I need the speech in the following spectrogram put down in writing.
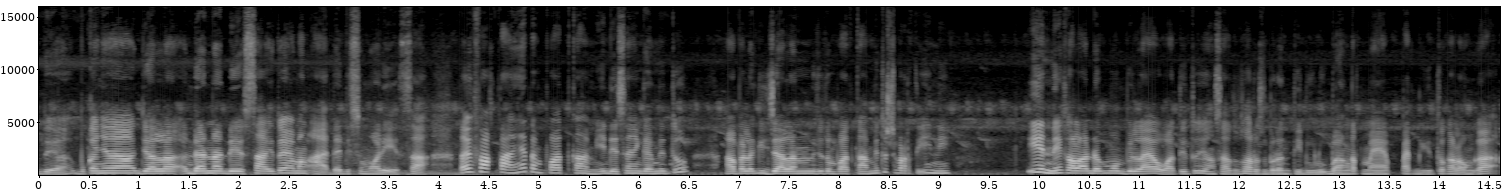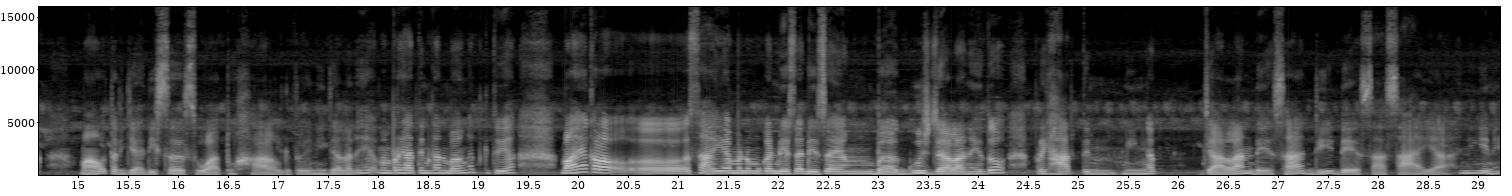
gitu ya bukannya jalan dana desa itu emang ada di semua desa tapi faktanya tempat kami desanya kami tuh apalagi jalan menuju tempat kami itu seperti ini ini kalau ada mobil lewat itu yang satu harus berhenti dulu banget mepet gitu. Kalau enggak mau terjadi sesuatu hal gitu. Ini jalan ya memprihatinkan banget gitu ya. Makanya kalau eh, saya menemukan desa-desa yang bagus jalannya itu prihatin. Nginget jalan desa di desa saya. Ini gini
